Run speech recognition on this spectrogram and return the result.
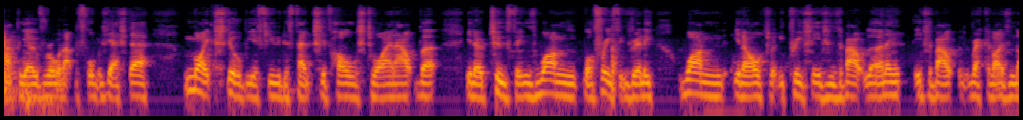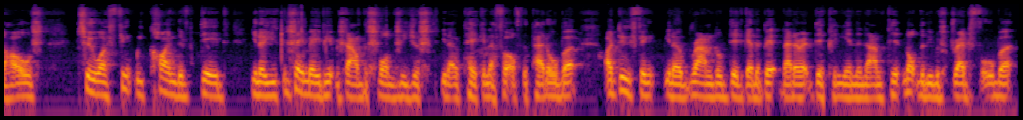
happy overall that performance. Yes, there might still be a few defensive holes to iron out, but you know, two things. One, well, three things really. One, you know, ultimately pre-season is about learning. It's about recognizing the holes. Two, I think we kind of did. You know, you can say maybe it was down to Swansea just you know taking their foot off the pedal, but I do think you know Randall did get a bit better at dipping in and anti- not that he was dreadful, but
